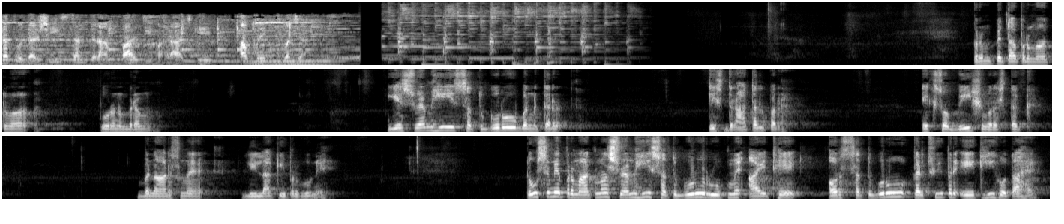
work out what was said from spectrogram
तत्वदर्शी संत रामपाल जी महाराज के अमृत वचन। परम पिता परमात्मा, पूर्ण ब्रह्म। ये स्वयं ही सतगुरु बनकर इस धरातल पर 120 वर्ष तक बनारस में लीला की प्रभु ने। तो उस समय परमात्मा स्वयं ही सतगुरु रूप में आए थे और सतगुरु पृथ्वी पर एक ही होता है।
